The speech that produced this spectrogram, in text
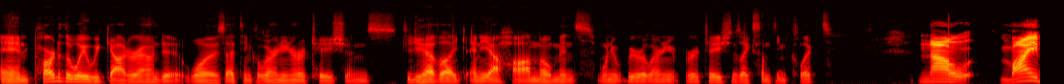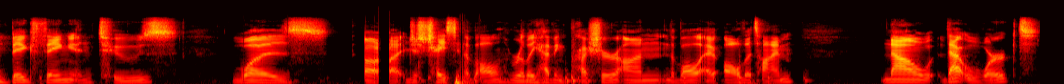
And part of the way we got around it was, I think, learning rotations. Did you have like any aha moments when we were learning rotations, like something clicked? Now, my big thing in twos was uh, just chasing the ball, really having pressure on the ball all the time. Now, that worked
